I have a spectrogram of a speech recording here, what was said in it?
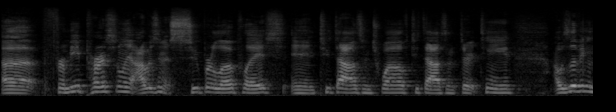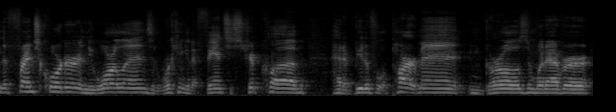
Uh, for me personally, I was in a super low place in 2012, 2013. I was living in the French Quarter in New Orleans and working at a fancy strip club. I had a beautiful apartment and girls and whatever.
